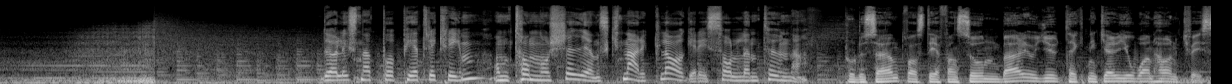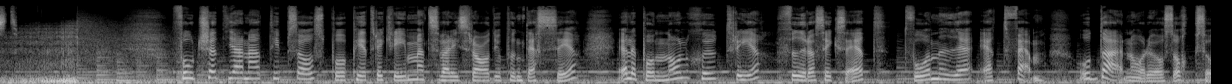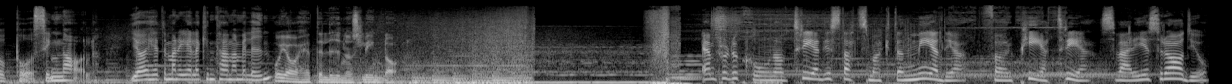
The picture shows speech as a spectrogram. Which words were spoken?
Du har lyssnat på Petri Krim om tonårstjejens knarklager i Sollentuna. Producent var Stefan Sundberg och ljudtekniker Johan Hörnqvist. Fortsätt gärna tipsa oss på p3krim.sverigesradio.se eller på 073 461 2915 och där når du oss också på signal. Jag heter Mariella Quintana Melin. Och jag heter Linus Lindahl. En produktion av tredje statsmakten Media för P3 Sveriges Radio.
